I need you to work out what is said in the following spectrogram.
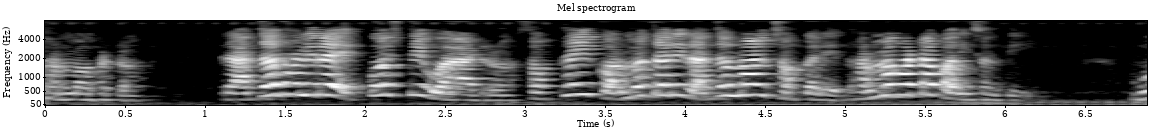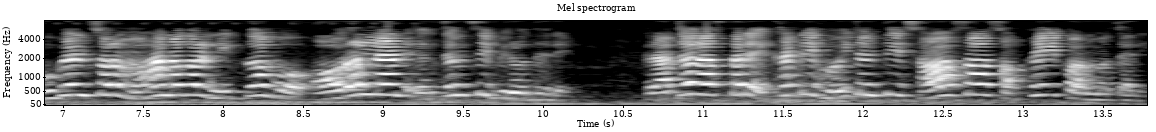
ଧର୍ମଘଟ। ରାଜଧାନୀର ଏକୋଇଶଟି ୱାର୍ଡର ସଫେଇ କର୍ମଚାରୀ ରାଜମହଲ ଛକରେ ଧର୍ମଘଟ କରିଛନ୍ତି। ଭୁବନେଶ୍ୱର ମହାନଗର ନିଗମ ଓ ଅରଲ୍ୟାଣ୍ଡ ଏଜେନ୍ସି ବିରୋଧରେ ରାଜରାସ୍ତାରେ ଏକାଠି ହୋଇଛନ୍ତି ଶହ ଶହ ସଫେଇ କର୍ମଚାରୀ।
